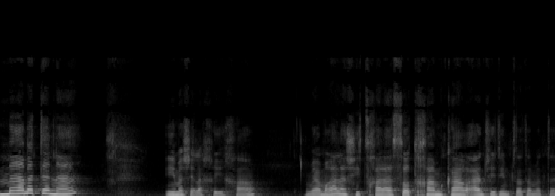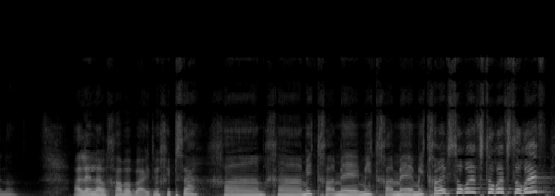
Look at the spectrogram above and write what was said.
מה המתנה? אמא שלה חייכה ואמרה לה שהיא צריכה לעשות חם קר עד שהיא תמצא את המתנה. הלל הלכה בבית וחיפשה חם חם, מתחמם, מתחמם, מתחמם, שורף, שורף, שורף.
